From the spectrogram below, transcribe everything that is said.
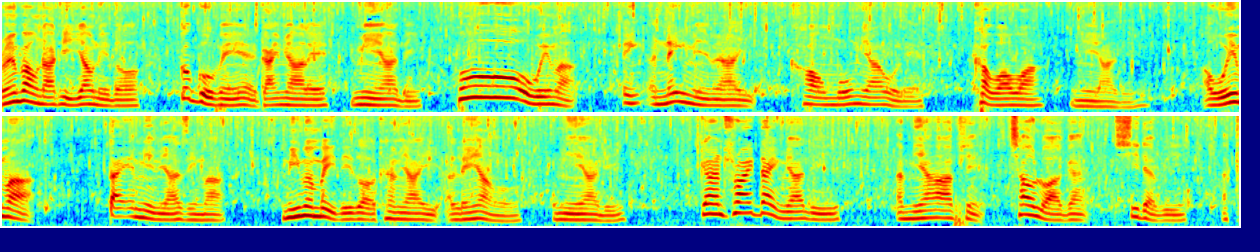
ရင်းပေါက်နာထိရောက်နေသော ကုတ်ကိုပင်ရဲ့အကိုင်းများလဲမြင်ရသည်ဟိုးအဝေးမှအိမ်အနှိမ့်မြင်များ၏ခေါင်မိုးများကိုလည်းခတ်ဝါးဝါမြင်ရသည် အဝေးမှတိုက်အမြင့်များစီမှ မီးမမိတ်သေးသောအခန်းများ၏အလင်းရောင်ကိုမြင်ရသည်ကန်ထရိုက်တိုက်များသည် အများအဖြင့်6လွာခန့်ရှိတတ်ပြီးအခ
